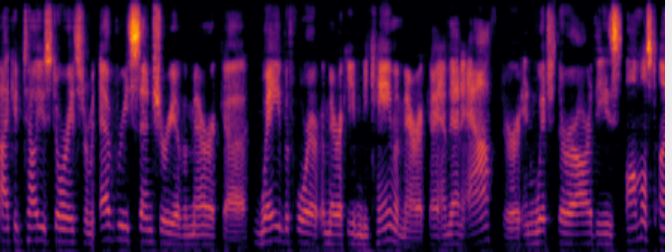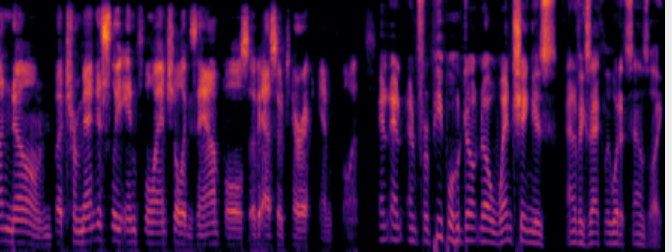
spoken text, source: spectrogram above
I could tell you stories from every century of America, way before America even became America, and then after, in which there are these almost unknown but tremendously influential examples of esoteric influence. And, and and for people who don't know, wenching is kind of exactly what it sounds like.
